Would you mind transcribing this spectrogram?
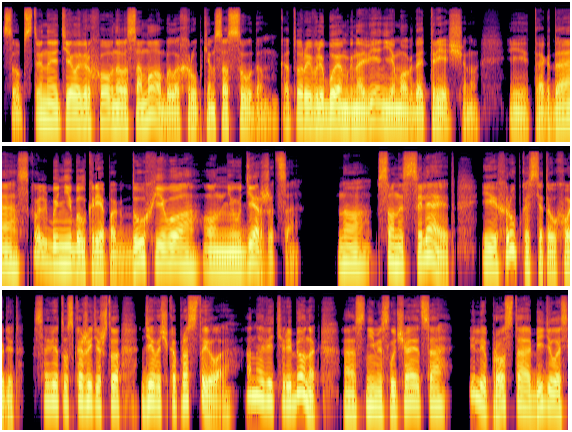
Собственное тело Верховного само было хрупким сосудом, который в любое мгновение мог дать трещину. И тогда, сколь бы ни был крепок дух его, он не удержится. Но сон исцеляет, и хрупкость это уходит. Совету скажите, что девочка простыла. Она ведь ребенок, а с ними случается... Или просто обиделась,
